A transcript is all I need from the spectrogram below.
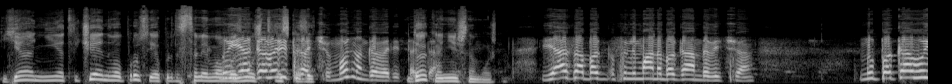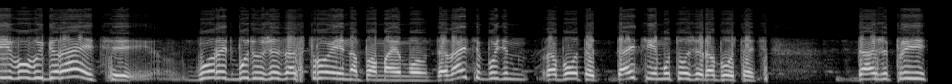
я не отвечаю на вопросы, я предоставляю вам ну, возможность я говорить хочу. Можно говорить тогда? Да, конечно, можно. Я за Баг... Сулеймана Багандовича. Ну, пока вы его выбираете, город будет уже застроено, по-моему. Давайте будем работать, дайте ему тоже работать. Даже при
